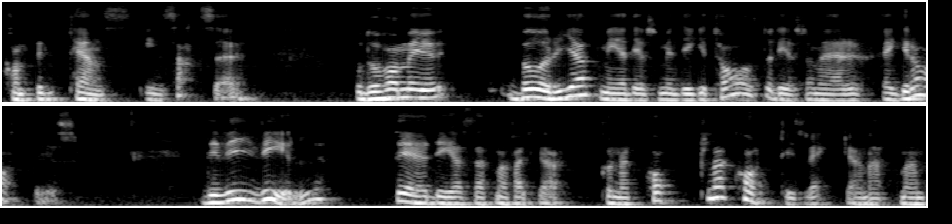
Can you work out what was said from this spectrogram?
kompetensinsatser. Och då har man ju börjat med det som är digitalt och det som är, är gratis. Det vi vill, det är dels att man faktiskt ska kunna koppla korttidsveckan, att man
